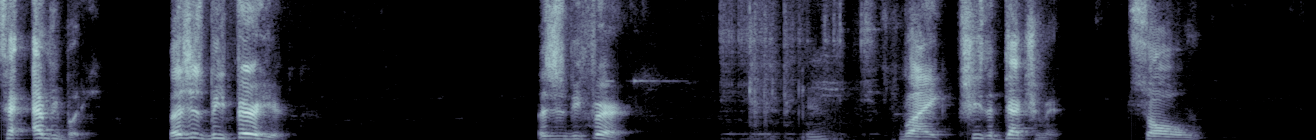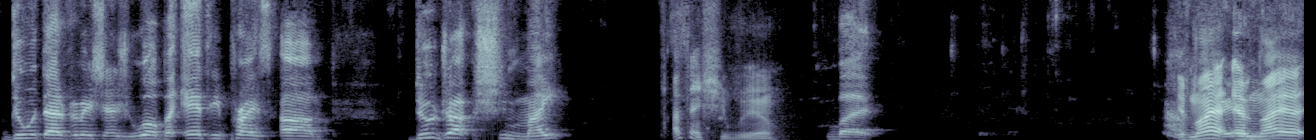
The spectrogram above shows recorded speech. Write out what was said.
to everybody. Let's just be fair here. Let's just be fair. Like she's a detriment. So do with that information as you will. But Anthony Price, um, Doudrop, she might. I think she will. But if Nia, if Nia,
